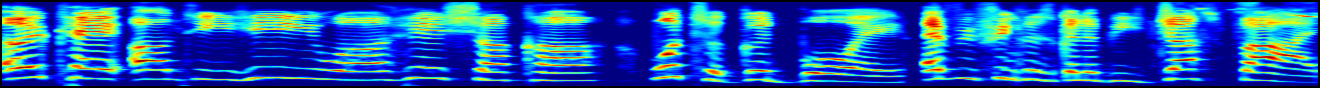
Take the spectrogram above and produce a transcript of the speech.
Okay, Auntie, here you are. Here's Shaka. What a good boy. Everything is gonna be just fine.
